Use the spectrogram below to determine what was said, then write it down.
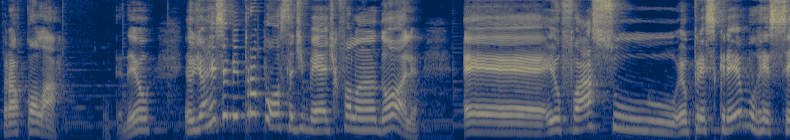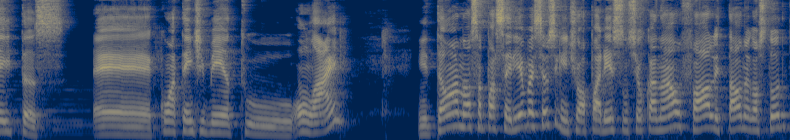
para colar, entendeu? Eu já recebi proposta de médico falando, olha, é, eu faço, eu prescrevo receitas é, com atendimento online. Então a nossa parceria vai ser o seguinte: eu apareço no seu canal, falo e tal, o negócio todo,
